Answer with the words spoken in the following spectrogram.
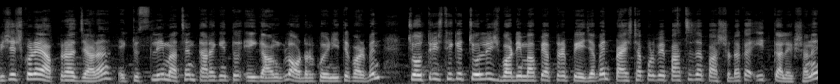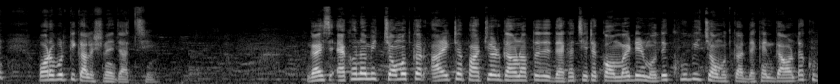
বিশেষ করে আপনারা যারা একটু স্লিম আছেন তারা কিন্তু এই গাউনগুলো অর্ডার করে নিতে পারবেন। চৌত্রিশ থেকে চল্লিশ বডি মাপে আপনারা পেয়ে যাবেন। প্রাইসটা পড়বে পাঁচ হাজার পাঁচশো টাকা ঈদ কালেকশনে। পরবর্তী কালেকশনে যাচ্ছি। গাইস এখন আমি চমৎকার আরেকটা পার্টিয়ার গাউন আপনাদের দেখাচ্ছি। এটা কম্বাইডের মধ্যে খুবই চমৎকার। দেখেন গাউনটা খুব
